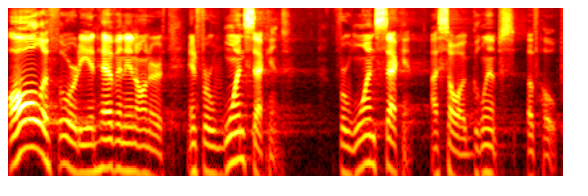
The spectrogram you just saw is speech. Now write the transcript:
all authority in heaven and on earth. And for one second, for one second, I saw a glimpse of hope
